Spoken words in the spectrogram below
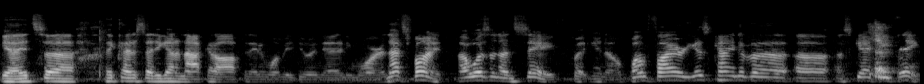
yeah, it's uh they kind of said you got to knock it off, and they didn't want me doing that anymore, and that's fine. I wasn't unsafe, but you know, bump fire is kind of a a, a sketchy thing,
